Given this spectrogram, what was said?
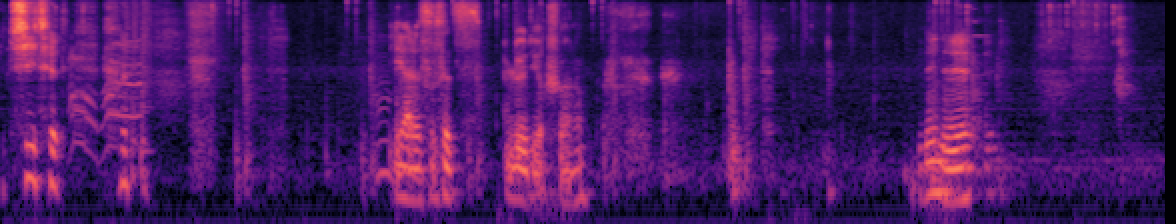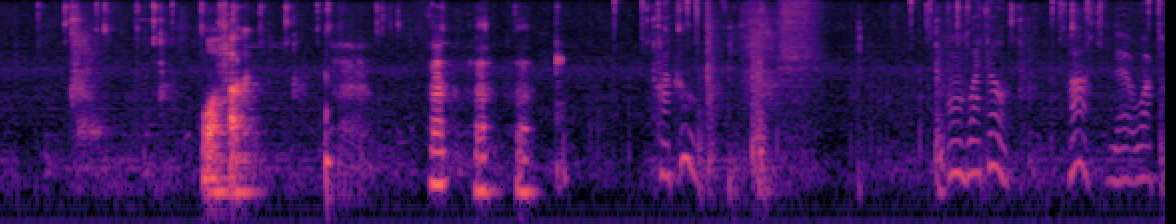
Gecheatet. Ja, das ist jetzt blöd, Joshua, ne? Nee, nee. Oh, fuck. Taku. En Huato. Ha, le wato.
